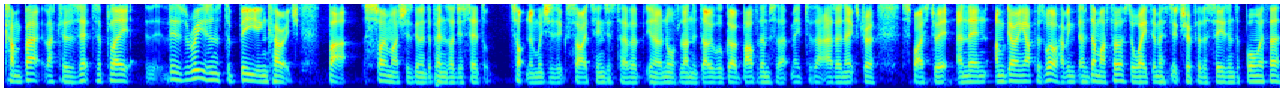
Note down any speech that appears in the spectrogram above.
come back, Lacazette to play. There's reasons to be encouraged, but so much is going to depend. As I just said, Tottenham, which is exciting, just to have a you know North London derby will go above them, so that maybe does that add an extra spice to it. And then I'm going up as well, having done my first away domestic trip of the season to Bournemouth, uh,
